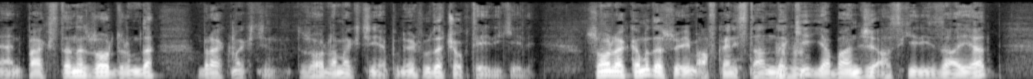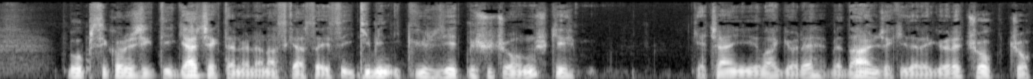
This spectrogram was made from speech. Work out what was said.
yani Pakistan'ı zor durumda bırakmak için zorlamak için yapılıyor. Bu da çok tehlikeli. Son rakamı da söyleyeyim Afganistan'daki hı hı. yabancı askeri zayiat bu psikolojik değil gerçekten ölen asker sayısı 2273 olmuş ki geçen yıla göre ve daha öncekilere göre çok çok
